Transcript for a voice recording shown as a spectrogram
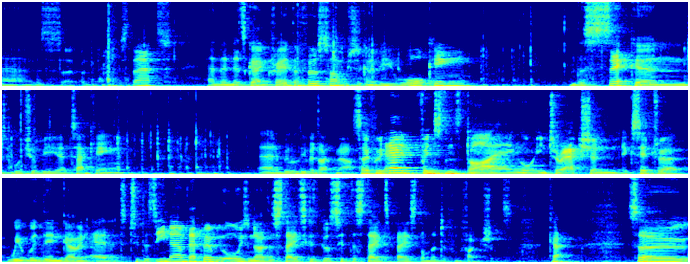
And let's open that. And then let's go and create the first one, which is going to be walking. The second, which will be attacking. And we'll leave it like now. So if we add, for instance, dying or interaction, etc., we would then go and add it to this enum. That way we always know the states because we'll set the states based on the different functions. Okay. So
